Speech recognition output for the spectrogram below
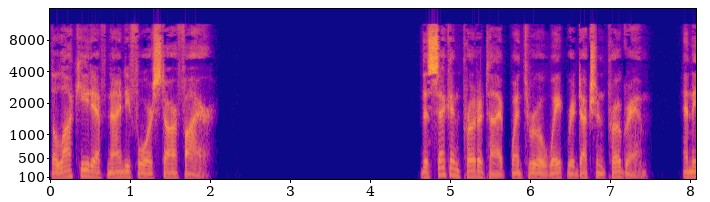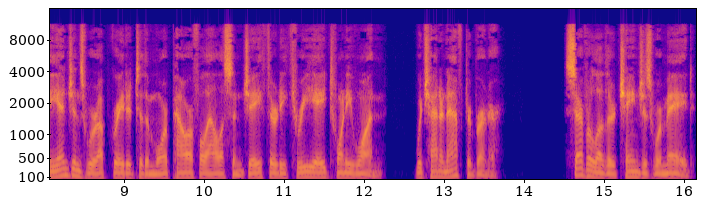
the Lockheed F-94 Starfire. The second prototype went through a weight reduction program, and the engines were upgraded to the more powerful Allison J33A21, which had an afterburner. Several other changes were made,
